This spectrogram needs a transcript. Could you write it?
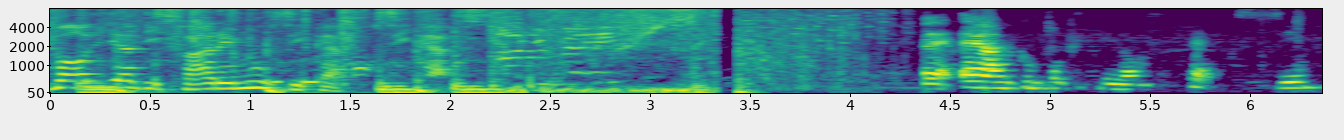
Voglia di fare musica. musica. È anche un pochettino sexy.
